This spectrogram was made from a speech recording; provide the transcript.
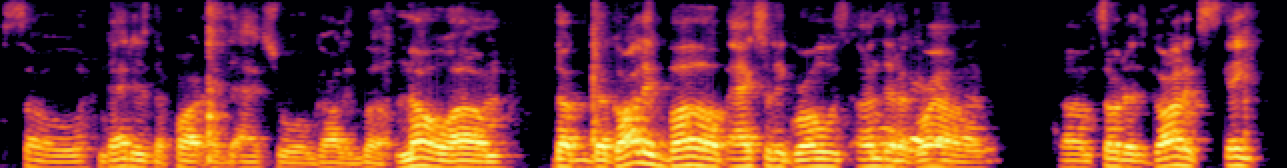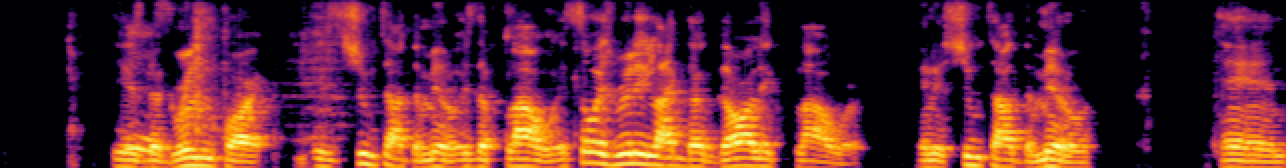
So that is the part of the actual garlic bulb. No, um, the the garlic bulb actually grows under the ground. Um, so the garlic scape is the green part. It shoots out the middle. It's the flower. It's so it's really like the garlic flower, and it shoots out the middle. And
